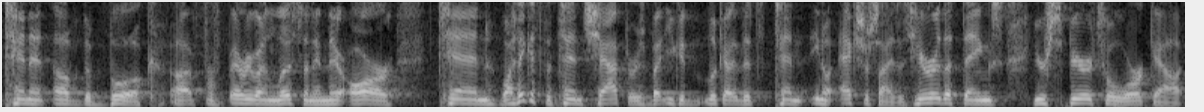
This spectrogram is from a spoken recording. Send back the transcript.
tenet of the book uh, for everyone listening. There are ten. Well, I think it's the ten chapters, but you could look at it. It's ten, you know, exercises. Here are the things your spiritual workout.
